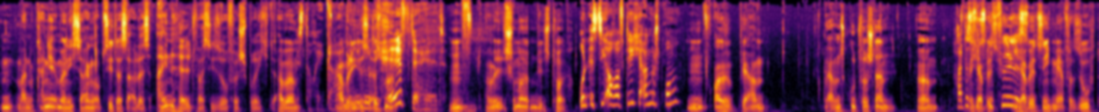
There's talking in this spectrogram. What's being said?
man kann ja immer nicht sagen, ob sie das alles einhält, was sie so verspricht. Aber Ist doch egal, Aber die ist die erstmal, Hälfte hält. Hm, aber die ist schon mal, die ist toll. Und ist die auch auf dich angesprungen? Hm, Also wir haben, wir haben uns gut verstanden. Ja, Hattest ich du das jetzt, Gefühl, ich dass- habe jetzt nicht mehr versucht.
